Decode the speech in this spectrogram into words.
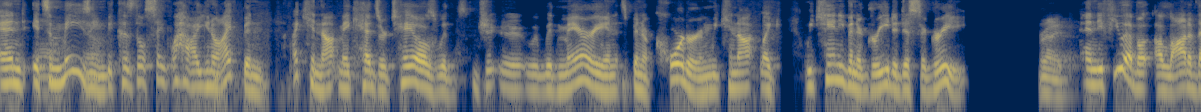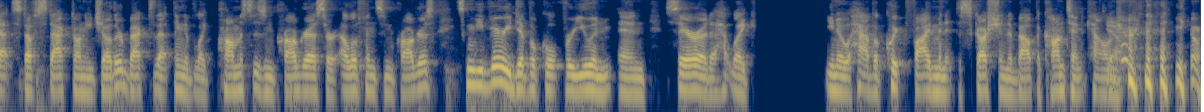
and it's oh, amazing yeah. because they'll say wow you know i've been i cannot make heads or tails with uh, with mary and it's been a quarter and we cannot like we can't even agree to disagree right and if you have a, a lot of that stuff stacked on each other back to that thing of like promises in progress or elephants in progress it's going to be very difficult for you and and sarah to ha- like you know have a quick five minute discussion about the content calendar yeah. you know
